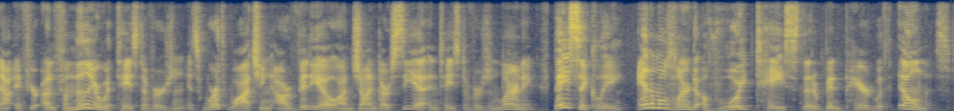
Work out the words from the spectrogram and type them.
Now, if you're unfamiliar with taste aversion, it's worth watching our video on John Garcia and taste aversion learning. Basically, animals learn to avoid tastes that have been paired with illness.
